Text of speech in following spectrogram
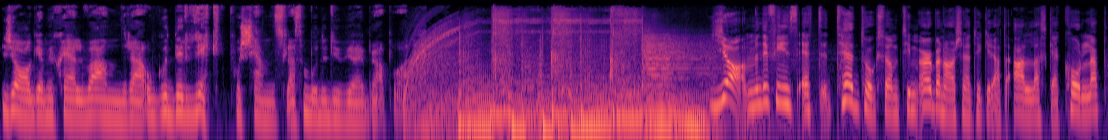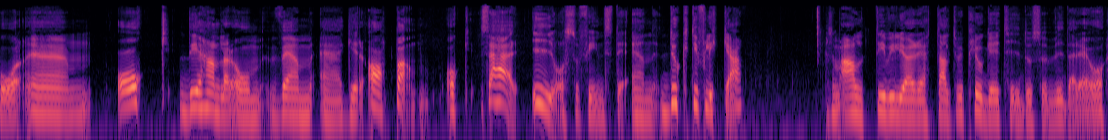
jaga mig själv och andra och gå direkt på känsla som både du och jag är bra på. Ja, men det finns ett TED-talk som Tim Urban har som jag tycker att alla ska kolla på. Ehm, och det handlar om Vem äger apan? Och så här, i oss så finns det en duktig flicka som alltid vill göra rätt, alltid vill plugga i tid och så vidare och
